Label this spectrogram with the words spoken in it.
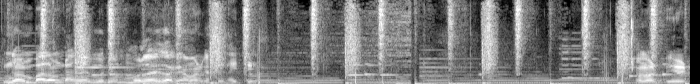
কিন্তু আমার বাদামটা না মজাই লাগে আমার কাছে খাইতে। আমার বেড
